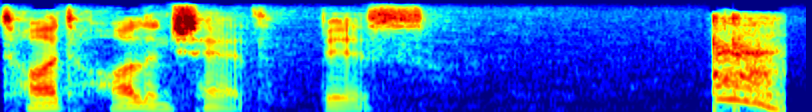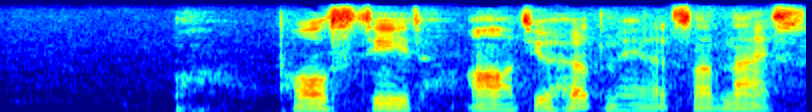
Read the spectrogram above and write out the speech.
Todd Hollenshead Biss. Paul Steed. Oh, you hurt me. That's not nice.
